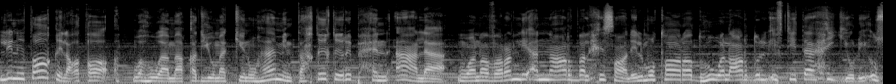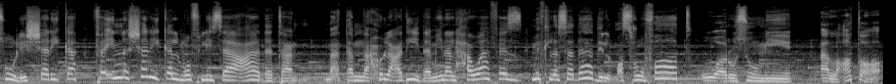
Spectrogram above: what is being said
لنطاق العطاء وهو ما قد يمكنها من تحقيق ربح أعلى. ونظرا لأن عرض الحصان المطارد هو العرض الافتتاحي لأصول الشركة فإن الشركة المفلسه عادة ما تمنح العديد من الحوافز مثل سداد المصروفات ورسوم العطاء.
